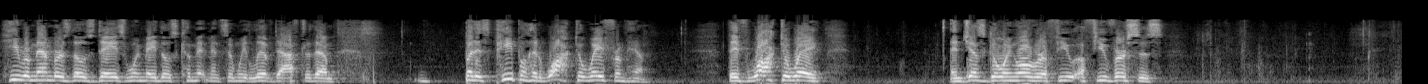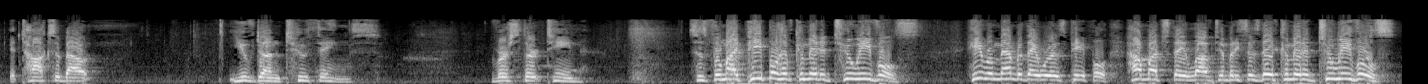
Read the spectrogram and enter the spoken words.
He remembers those days when we made those commitments and we lived after them. But his people had walked away from him. They've walked away. And just going over a few, a few verses, it talks about you've done two things. Verse 13 says, For my people have committed two evils. He remembered they were his people, how much they loved him, but he says, They've committed two evils.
